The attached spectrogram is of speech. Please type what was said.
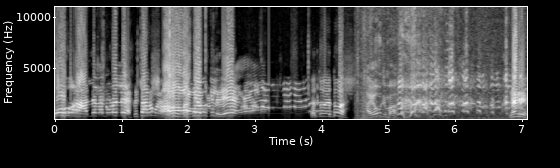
ಓ ಅಲ್ಲೆಲ್ಲ ನೋಡಲ್ಲೇ. ಬಿಟ್ಟಾನ ಅವ. ಮದ್ವೆ ಆಗ್ಬೇಕಿಲ್ರಿ. ಎತ್ತು ಎತ್ತು. ನಡ್ರಿ.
